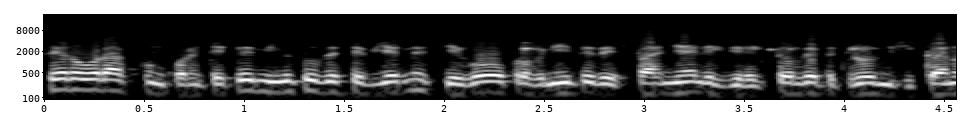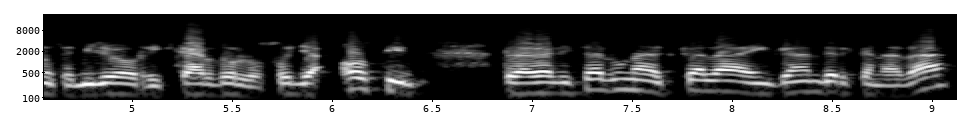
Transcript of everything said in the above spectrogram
0 horas con 43 minutos de este viernes llegó proveniente de España el exdirector de Petróleos Mexicanos Emilio Ricardo Lozoya Austin para realizar una escala en Gander, Canadá.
